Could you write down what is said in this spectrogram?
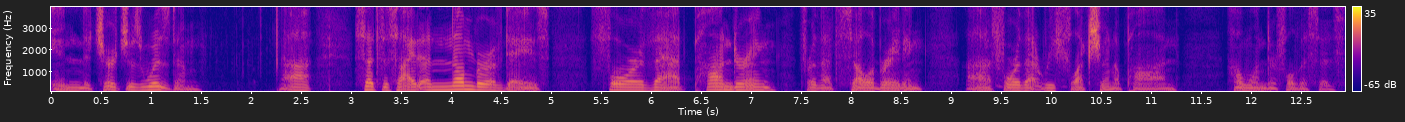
in the church's wisdom, uh, sets aside a number of days for that pondering, for that celebrating, uh, for that reflection upon how wonderful this is.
